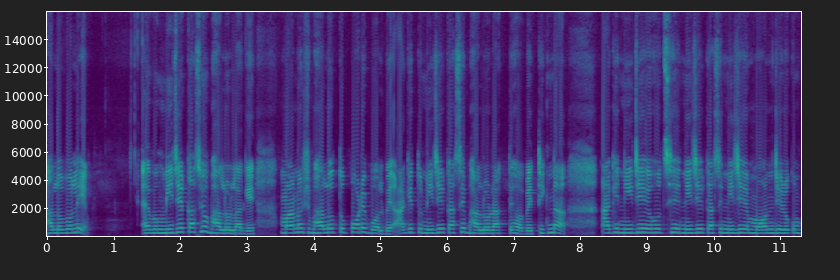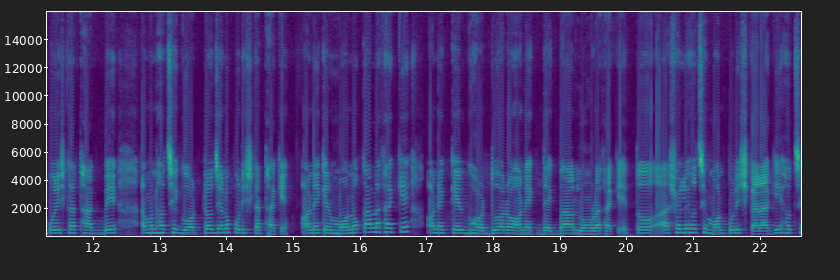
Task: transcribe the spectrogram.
ভালো বলে এবং নিজের কাছেও ভালো লাগে। মানুষ ভালো তো পরে বলবে, আগে তো নিজের কাছে ভালো রাখতে হবে, ঠিক না? আগে নিজে হচ্ছে নিজের কাছে নিজের মন যেরকম পরিষ্কার থাকবে, এমন হচ্ছে ঘরটাও যেন পরিষ্কার থাকে। অনেকের মনও কালা থাকে, অনেকের ঘর দুয়ারও অনেক দেখবা নোংরা থাকে। তো আসলে হচ্ছে মন পরিষ্কার, আগে হচ্ছে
